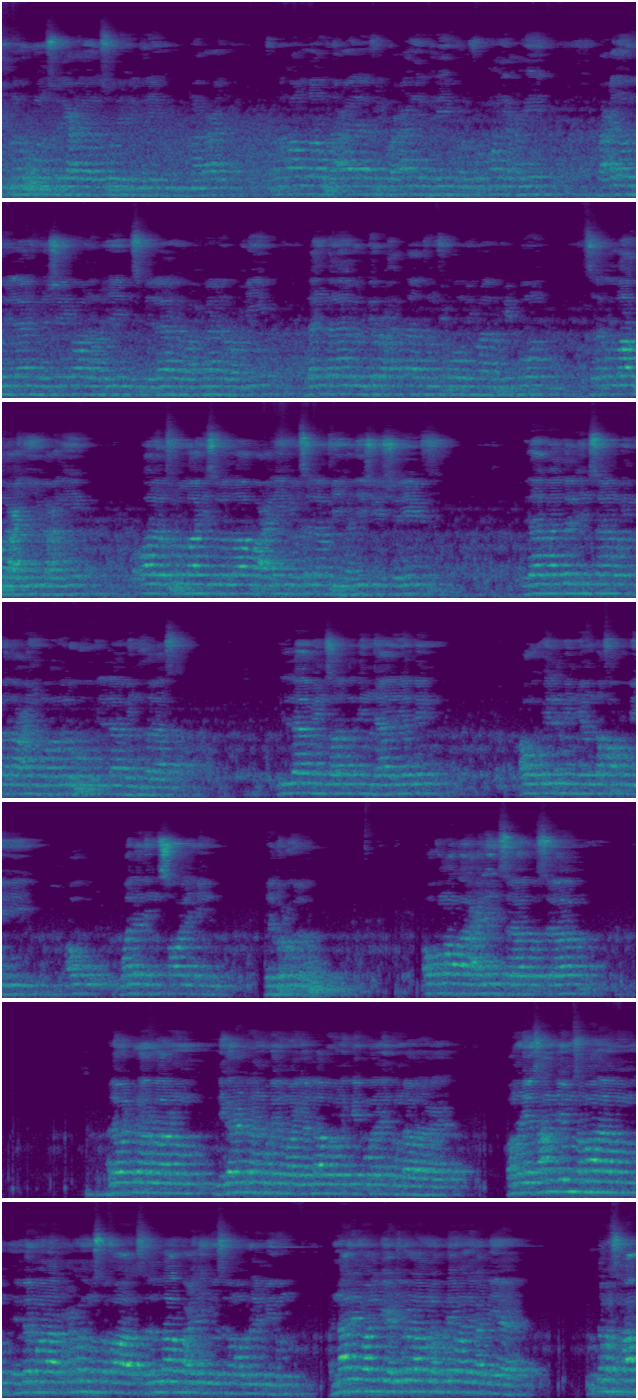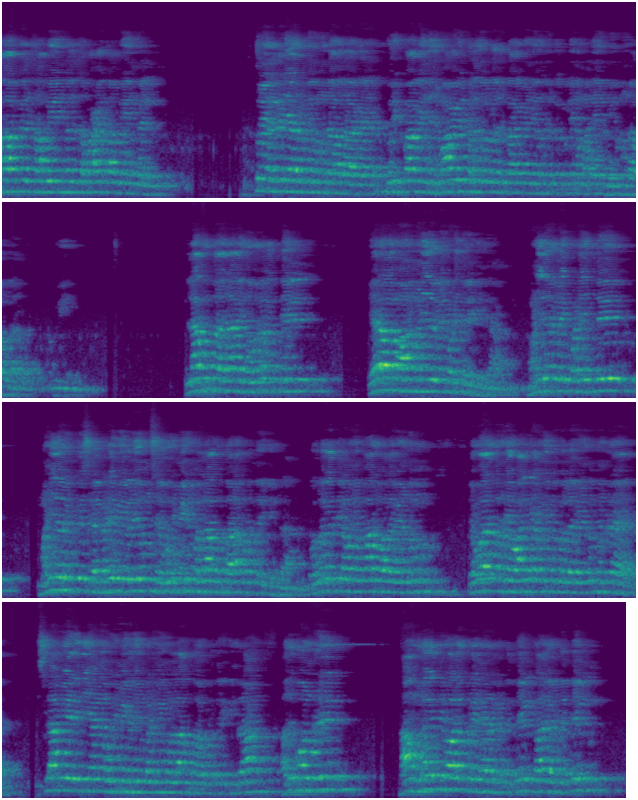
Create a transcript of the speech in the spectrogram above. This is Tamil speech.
نحمده ونصلي على رسوله الكريم. أما بعد فقد قال الله تعالى في القرآن الكريم والفرقان الحميد. بعد أعوذ بالله من الشيطان الرجيم. بسم الله الرحمن الرحيم. لن تنالوا البر حتى تنفقوا مما تحبون. صدق الله العلي العظيم. وقال رسول الله صلى الله عليه وسلم في حديثه الشريف إذا مات الإنسان انقطع عنه من ثلاث إلا من صدقة جارية أو علم ينتفع به أو ولد صالح يدعو له أو كما قال عليه الصلاة والسلام அளவற்ற அருளாளனும் நிகரற்ற அன்புடையமாகிய அல்லாஹ் ஒருவனுக்கே புகழனைத்து உண்டாவதாக அவனுடைய சாந்தியும் சமாதானமும் பெருமானார் முகமது முஸ்தபா செல்லாம் அழகி வசனம் அவர்களின் மீதும் அன்னாரின் வாழ்க்கை அடிபடாமல் அப்படியே வாழ்ந்து காட்டிய உத்தம சகாபாக்கள் தாபியங்கள் தபாய தாபியங்கள் அத்துணை நல்லடியார் மீது உண்டாவதாக குறிப்பாக இந்த ஜுமாவில் கலந்து கொள்வதற்காக வேண்டி வந்திருக்கக்கூடிய நம் அனைவரும் மீது உண்டாவதாக. ஆமீன். அல்லாஹ் இந்த உலகத்தில் ஏராளமான மனிதர்களை படைத்திருக்கின்றார் மனிதர்களை படைத்து மனிதருக்கு சில கடமைகளையும் சில உரிமைகளும் அல்லாஹ் தஆலா கொடுத்திருக்கின்றார் உலகத்தில் அவன் எவ்வாறு வாழ வேண்டும்? எவ்வாறு தன்னுடைய வாழ்க்கையை அமைத்துக் கொள்ள வேண்டும் என்ற இஸ்லாமிய ரீதியான உரிமைகளையும் கடமையும் அல்லாஹ் தஆலா கொடுத்திருக்கின்றான். அதுபோன்று நாம் உலகத்தில் வாழக்கூடிய நேரகட்டத்தில் காலகட்டத்தில்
